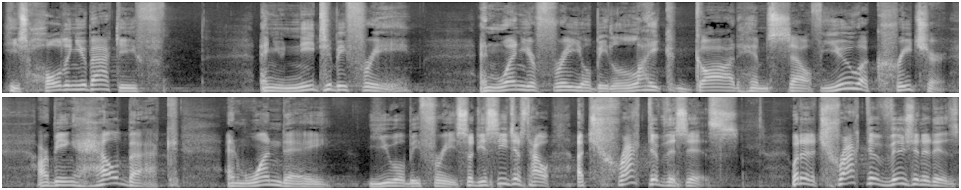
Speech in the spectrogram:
He's holding you back, Eve, and you need to be free. And when you're free, you'll be like God Himself. You, a creature, are being held back, and one day you will be free. So, do you see just how attractive this is? What an attractive vision it is.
